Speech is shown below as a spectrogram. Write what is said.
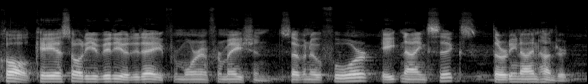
Call KS Audio Video today for more information 704 896 3900.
